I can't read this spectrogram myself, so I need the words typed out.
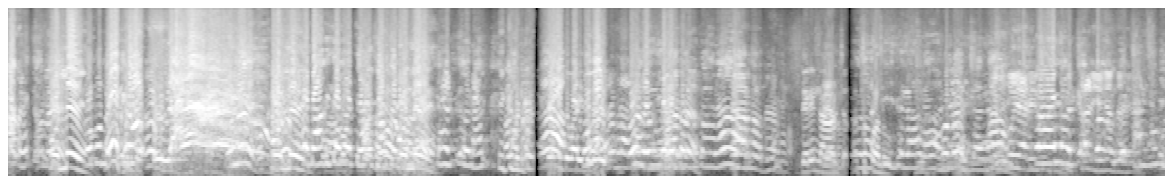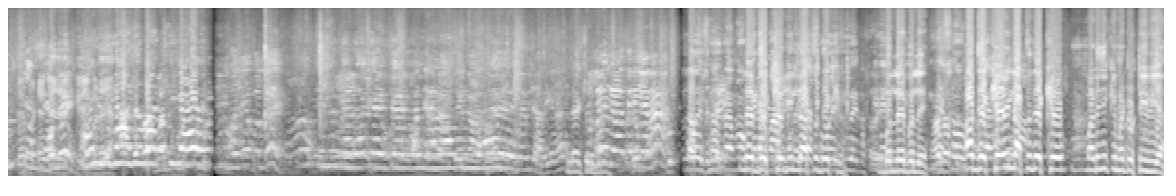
ਬੋਲੇ ਬੋਲੇ ਬੋਲੇ ਇੱਕ ਮਿੰਟ ਦਵਾਈ ਤੇਰੇ ਨਾਲ ਹੱਥ ਪਾ ਲਓ ਲੈ ਚਲੋ ਲੈ ਦੇਖਿਓ ਜੀ ਲੱਤ ਦੇਖਿਓ ਬੱਲੇ ਬੱਲੇ ਆ ਦੇਖਿਓ ਜੀ ਲੱਤ ਦੇਖਿਓ ਮਾੜੀ ਜੀ ਕਿਵੇਂ ਟੁੱਟੀ ਵੀ ਆ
